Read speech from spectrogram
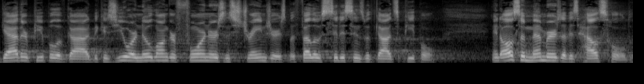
gather people of God because you are no longer foreigners and strangers, but fellow citizens with God's people, and also members of his household,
